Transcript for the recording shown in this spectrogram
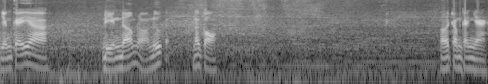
những cái à, điện đốm rồi nước nó còn. Ở trong căn nhà.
